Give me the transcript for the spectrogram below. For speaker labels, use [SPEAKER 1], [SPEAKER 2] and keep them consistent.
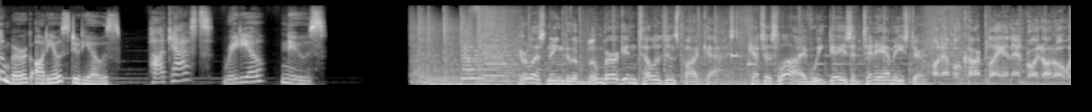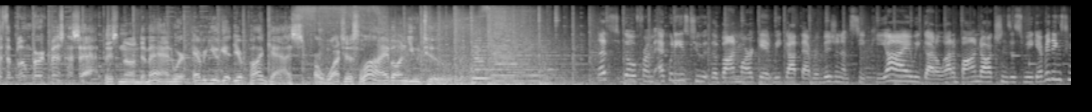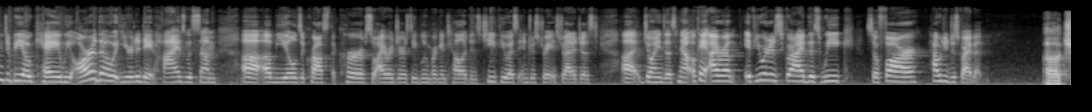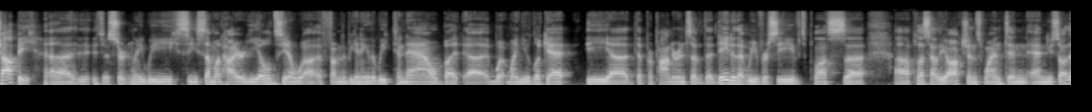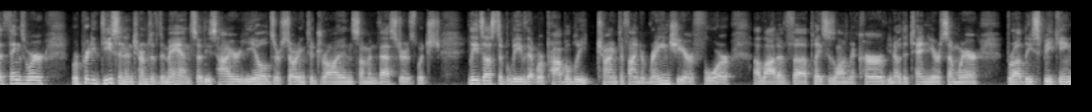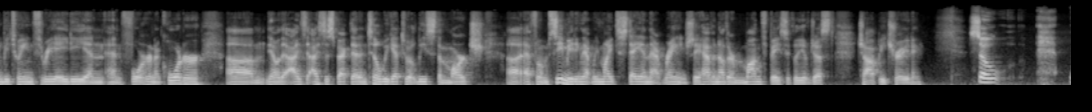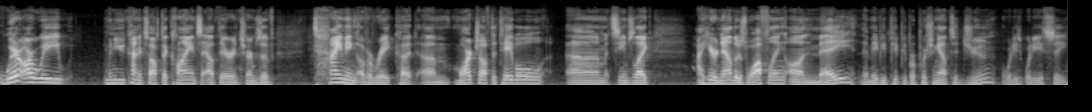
[SPEAKER 1] Bloomberg Audio Studios.
[SPEAKER 2] Podcasts, radio, news.
[SPEAKER 3] You're listening to the Bloomberg Intelligence Podcast. Catch us live weekdays at 10 a.m. Eastern on Apple CarPlay and Android Auto with the Bloomberg Business app. Listen on demand wherever you get your podcasts or watch us live on YouTube.
[SPEAKER 4] Let's go from equities to the bond market. We got that revision of CPI. We got a lot of bond auctions this week. Everything seemed to be okay. We are, though, at year to date highs with some uh, of yields across the curve. So, Ira Jersey, Bloomberg Intelligence Chief U.S. Interest Rate Strategist, uh, joins us now. Okay, Ira, if you were to describe this week so far, how would you describe it?
[SPEAKER 5] Uh, choppy. Uh, certainly we see somewhat higher yields, you know, uh, from the beginning of the week to now. But uh, when you look at the uh, the preponderance of the data that we've received, plus uh, uh, plus how the auctions went, and and you saw that things were were pretty decent in terms of demand. So these higher yields are starting to draw in some investors, which leads us to believe that we're probably trying to find a range here for a lot of uh, places along the curve. You know, the ten year somewhere broadly speaking, between 380 and, and four and a quarter. Um, you know, the, I, I suspect that until we get to at least the March FOMC meeting that we might stay in that range. So you have another month basically of just choppy trading.
[SPEAKER 6] So where are we when you kind of talk to clients out there in terms of timing of a rate cut? Um, March off the table. Um, it seems like I hear now there's waffling on May that maybe people are pushing out to June. What do you what do you see?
